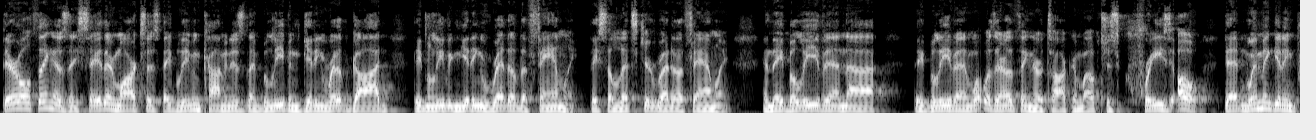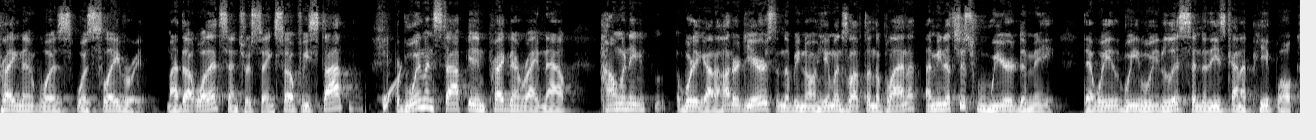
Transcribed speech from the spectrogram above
their whole thing is they say they're Marxists. They believe in communism. They believe in getting rid of God. They believe in getting rid of the family. They said, let's get rid of the family. And they believe in, uh, they believe in what was the other thing they were talking about? Just crazy. Oh, that women getting pregnant was was slavery. I thought, well, that's interesting. So if we stop, if women stop getting pregnant right now, how many? What do you got? hundred years, and there'll be no humans left on the planet. I mean, it's just weird to me that we we we listen to these kind of people.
